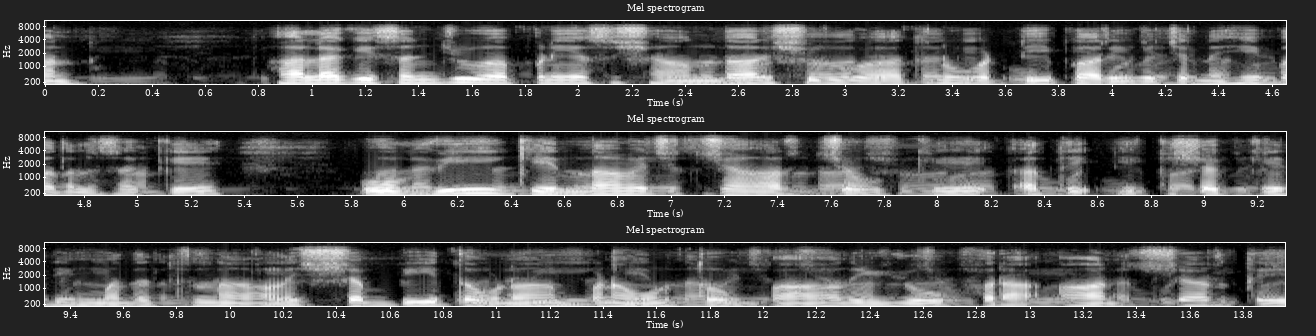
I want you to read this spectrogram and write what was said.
ਹਨ। ਹਾਲਾਂਕਿ ਸੰਜੂ ਆਪਣੀ ਇਸ ਸ਼ਾਨਦਾਰ ਸ਼ੁਰੂਆਤ ਨੂੰ ਵੱਡੀ ਪਾਰੀ ਵਿੱਚ ਨਹੀਂ ਬਦਲ ਸਕੇ। ਉਹ 20 ਗੇਂਦਾਂ ਵਿੱਚ ਚਾਰ ਚੌਕੇ ਅਤੇ ਇੱਕ ਛੱਕੇ ਦੀ ਮਦਦ ਨਾਲ 26 ਦੌੜਾਂ ਬਣਾਉਣ ਤੋਂ ਬਾਅਦ ਜੋਫਰਾ ਆਰਚਰ ਦੇ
